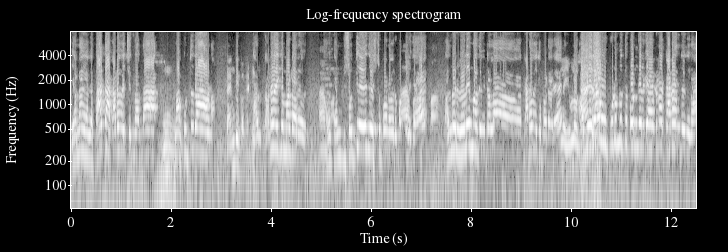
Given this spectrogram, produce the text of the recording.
ஏன்னா எங்க தாத்தா கடை வச்சிருந்தாருன்னா. நான் கொடுத்துதான் ஆகணும். கண்டிப்பா அவர் கடை வைக்க மாட்டாரு அவர். தன் சொத்தை எழுதி வச்சுட்டு போனவர் மக்களுக்கு. அது மாதிரி விலை மாத கிட்ட எல்லாம் கடை வைக்க மாட்டாரு அப்படி ஏதாவது உங்க குடும்பத்து பெண்களுக்கு யாருக்குன்னா கடை இருந்ததுன்னா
